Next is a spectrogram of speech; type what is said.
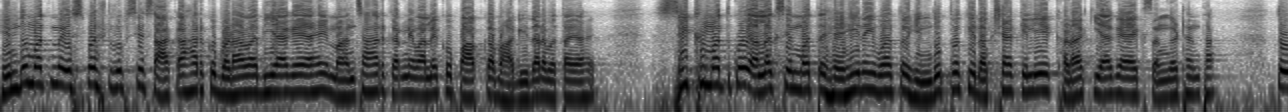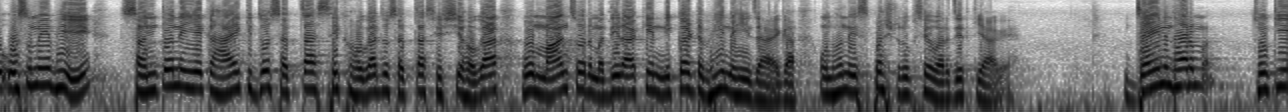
हिंदू मत में स्पष्ट रूप से शाकाहार को बढ़ावा दिया गया है। मांसाहार करने वाले को पाप का भागीदार बताया है। सिख मत कोई अलग से मत है ही नहीं। वह तो हिंदुत्व की रक्षा के लिए खड़ा किया गया एक संगठन था। तो उसमें भी संतों ने यह कहा है कि जो सच्चा सिख होगा, जो सच्चा शिष्य होगा, वो मांस और मदिरा के निकट भी नहीं जाएगा। उन्होंने स्पष्ट रूप से वर्जित किया गया। जैन धर्म चूँकि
